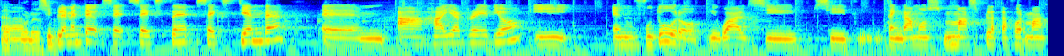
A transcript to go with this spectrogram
Eh, simplemente se, se, extiende eh, a Higher Radio y en un futuro, igual si, si tengamos más plataformas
